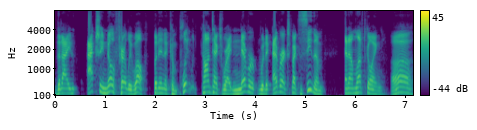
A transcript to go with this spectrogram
that I actually know fairly well, but in a complete context where I never would ever expect to see them, and I'm left going, uh,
